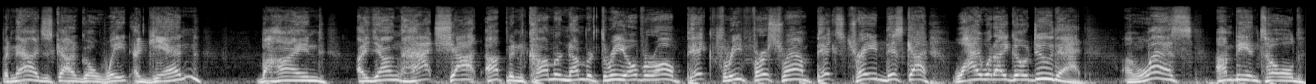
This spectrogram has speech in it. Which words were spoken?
but now I just got to go wait again behind a young hot shot up and comer number three overall pick, three first round picks, trade this guy. Why would I go do that? Unless I'm being told,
